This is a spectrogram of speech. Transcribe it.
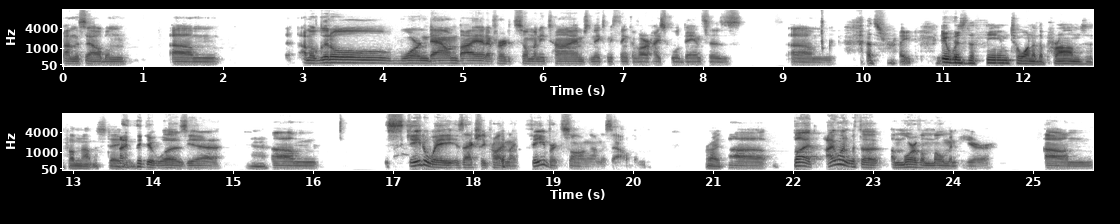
on this album. Um, I'm a little worn down by it. I've heard it so many times. It makes me think of our high school dances. Um, That's right. It was the theme to one of the proms, if I'm not mistaken. I think it was. Yeah. yeah. Um, Skate Away is actually probably my favorite song on this album. Right. Uh, but I went with a, a more of a moment here. Um,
